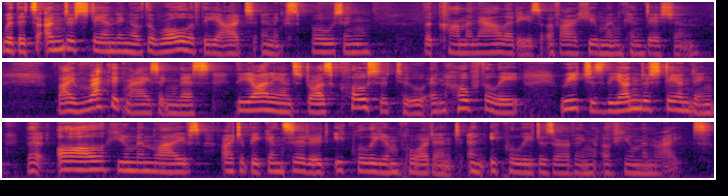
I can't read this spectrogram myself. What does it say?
with its understanding of the role of the arts in exposing the commonalities of our human condition. By recognizing this, the audience draws closer to and hopefully reaches the understanding that all human lives are to be considered equally important and equally deserving of human rights.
